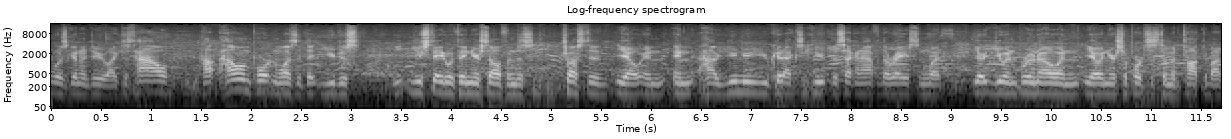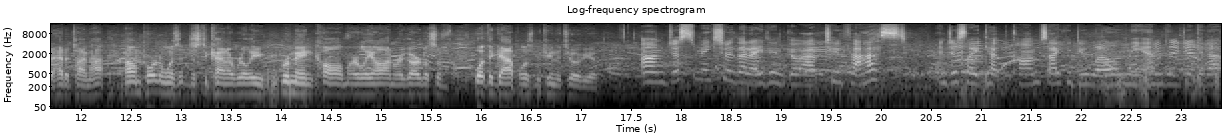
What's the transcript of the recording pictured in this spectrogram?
was going to do. Like just how, how how important was it that you just you stayed within yourself and just trusted you know in, in how you knew you could execute the second half of the race and what you, you and Bruno and you know and your support system had talked about ahead of time. How, how important was it just to kind of really remain calm early on, regardless of what the gap was between the two of you? Um, just to make sure that I didn't go out too fast and just like kept calm so I could do well in the end and pick it up.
